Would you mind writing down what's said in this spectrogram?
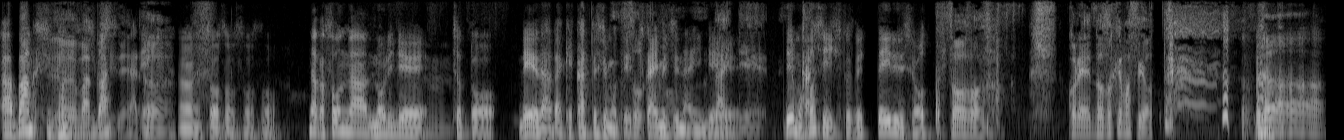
あ、バンクシー、バンクシー、うんバンクシーね。うん、そうそうそうそう。なんかそんなノリでうん、ちょっと、レーダーだけ買ってしもってそう使い道ないんないんで、で。でも欲しい人絶対いるでしょ？そうそうそう。これ覗けますよ。あ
